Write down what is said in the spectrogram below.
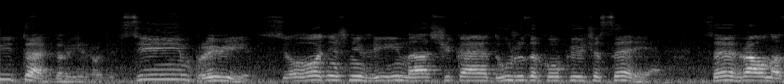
І так, дорогі друзі, всім привіт! В сьогоднішній грі нас чекає дуже захоплююча серія. Це гра у нас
